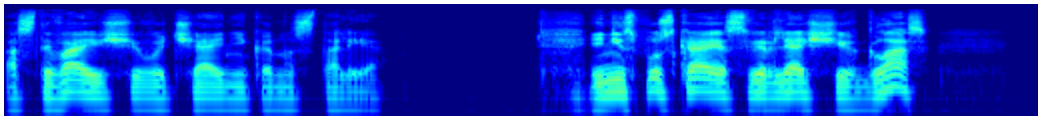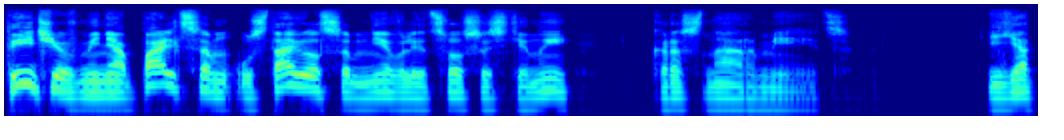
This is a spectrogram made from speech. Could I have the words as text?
остывающего чайника на столе. И не спуская сверлящих глаз, тыча в меня пальцем, уставился мне в лицо со стены красноармеец. И я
